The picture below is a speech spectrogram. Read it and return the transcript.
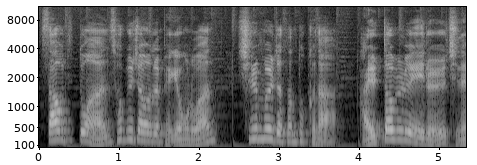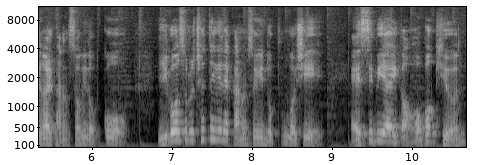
사우디 또한 석유 자원을 배경으로 한 실물 자산 토크나 RWA를 진행할 가능성이 높고 이것으로 채택이 될 가능성이 높은 것이 SBI가 업어 키운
